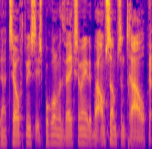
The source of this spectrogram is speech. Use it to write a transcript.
ja, hetzelfde, tenminste is begonnen met werkzaamheden bij Amsterdam Centraal. Ja.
